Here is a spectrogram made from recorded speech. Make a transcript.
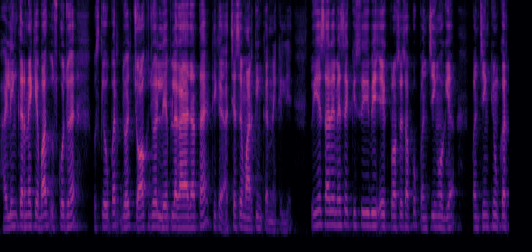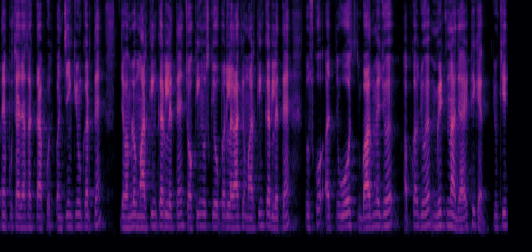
फाइलिंग करने के बाद उसको जो है, उसके ऊपर जो है चौक जो है लेप लगाया जाता है, ठीक है? अच्छे से मार्किंग करने के लिए। तो ये सारे में से किसी भी एक प्रोसेस आपको पंचिंग हो गया पंचिंग क्यों करते हैं? पूछा जा सकता है आपको। पंचिंग क्यों करते हैं? जब हम लोग मार्किंग कर लेते हैं, चौकिंग उसके ऊपर लगा के मार्किंग कर लेते हैं तो उसको वो बाद में जो है, आपका जो है, मिट ना जाए, ठीक है? क्योंकि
